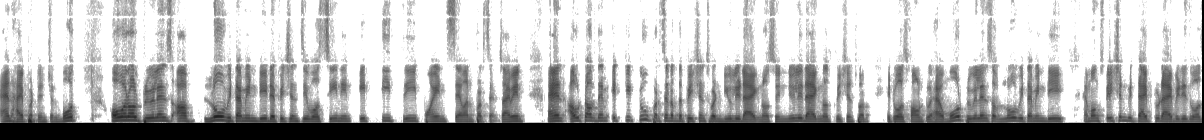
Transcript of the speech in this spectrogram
and hypertension both overall prevalence of low vitamin D deficiency was seen in 83.7%. So, I mean, and out of them, 82% of the patients were newly diagnosed. So, in newly diagnosed patients, were it was found to have more prevalence of low vitamin D amongst patients with type 2 diabetes was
